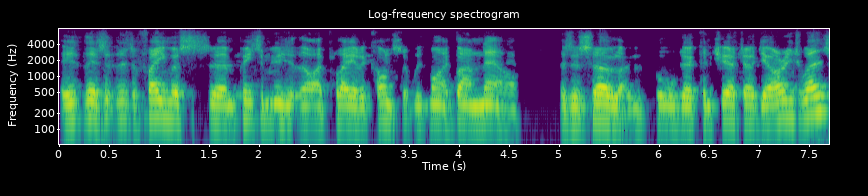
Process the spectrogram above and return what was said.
it, there's a, there's a famous um, piece of music that I play at a concert with my band now. There's a solo called uh, Concerto de Aranjuez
